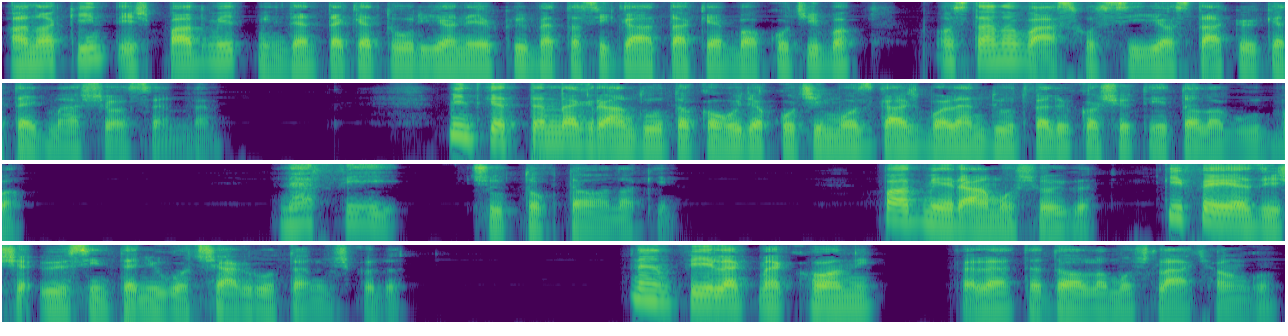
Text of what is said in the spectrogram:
Anakint és Padmét minden teketória nélkül betaszigálták ebbe a kocsiba, aztán a vászhoz szíjazták őket egymással szemben. Mindketten megrándultak, ahogy a kocsi mozgásba lendült velük a sötét alagútba. Ne félj! suttogta Anakin. Padmé rámosolygott. Kifejezése őszinte nyugodtságról tanúskodott. Nem félek meghalni, felelte dallamos lágy hangon.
